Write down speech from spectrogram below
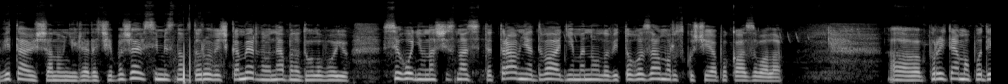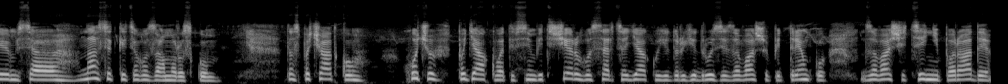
Вітаю, шановні глядачі. Бажаю всім міцного здоров'ячка, мирного неба над головою. Сьогодні в нас 16 травня, два дні минуло від того заморозку, що я показувала. Е, Пройдемо, подивимося наслідки цього заморозку. Та спочатку хочу подякувати всім від щирого серця. Дякую, дорогі друзі, за вашу підтримку, за ваші цінні поради.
